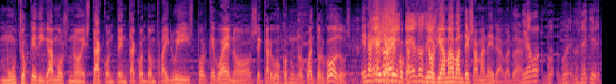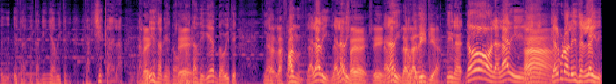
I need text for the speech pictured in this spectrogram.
mucho que digamos, no está contenta con don Fray Luis, porque bueno, se cargó con unos cuantos godos. En Eso aquella sí, época eso sí. nos llamaban de esa manera, ¿verdad? Mira, vos, vos, vos sabés que eh, esta, esta niña, viste, esta chica, la, la Sí, que nos está siguiendo, viste. La- la fan. La Ladi, la Ladi. Sí, sí, La Ladi. la ladilla. Sí, la, no, la Ladi. Ah. Que algunos le dicen Lady.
